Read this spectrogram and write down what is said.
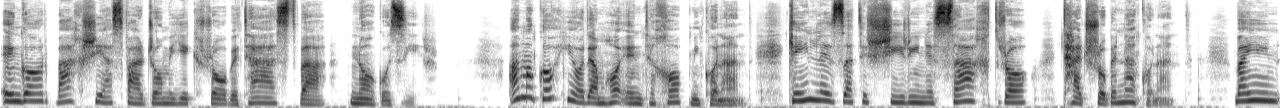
انگار بخشی از فرجام یک رابطه است و ناگزیر. اما گاهی آدم ها انتخاب می کنند که این لذت شیرین سخت را تجربه نکنند و این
